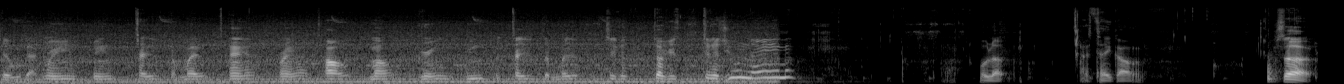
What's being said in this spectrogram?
Said we got green beans, potatoes, tomatoes, ham, brown, hog, mom, green beans, potatoes, tomatoes, chicken, turkeys, chickens, you name it. Hold up. Let's take all. of them. What's up?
